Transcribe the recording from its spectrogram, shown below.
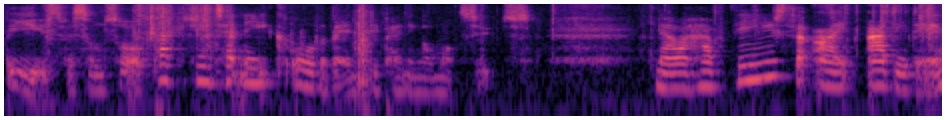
be used for some sort of packaging technique or the bin depending on what suits. Now I have these that I added in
